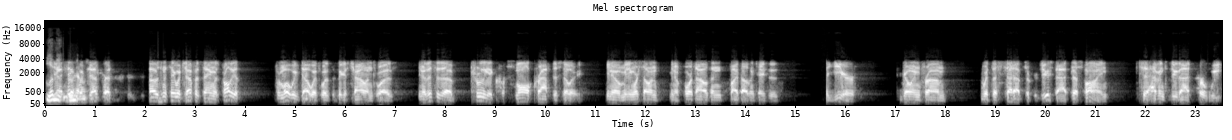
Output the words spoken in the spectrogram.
let me. Yeah, I think what Jeff said. I was going to say what Jeff was saying was probably from what we've dealt with was the biggest challenge was, you know, this is a truly a cr- small craft distillery. You know, meaning we're selling, you know, 4,000, 5,000 cases a year, going from with the setup to produce that just fine to having to do that per week.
